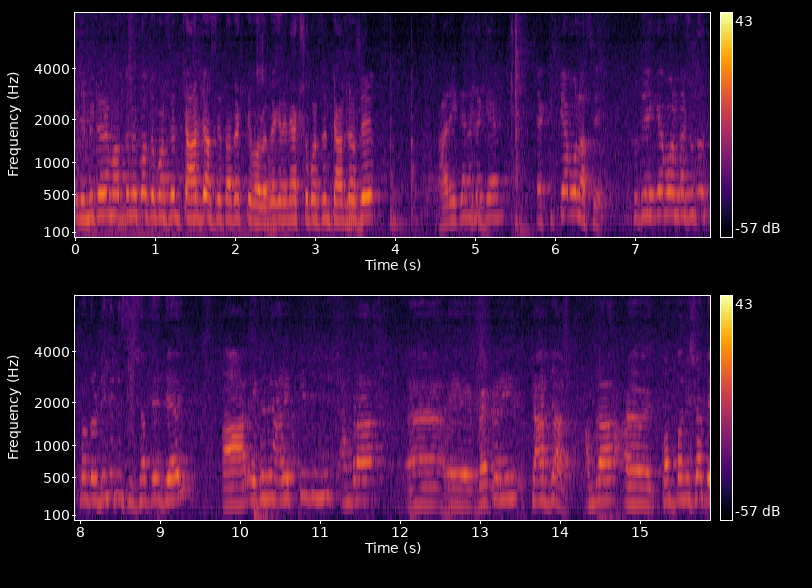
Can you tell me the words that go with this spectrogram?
এই যে মিটারের মাধ্যমে কত পার্সেন্ট চার্জ আছে তা দেখতে পাবেন। দেখেন একশো পার্সেন্ট চার্জ আছে। আর এখানে দেখেন একটি কেবল আছে। শুধু এই কেবলটা শুধু মাত্র ডিজিটিসির সাথে দেয়। আর এখানে আরেকটি জিনিস আমরা ব্যাটারি চার্জার আমরা কোম্পানির সাথে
